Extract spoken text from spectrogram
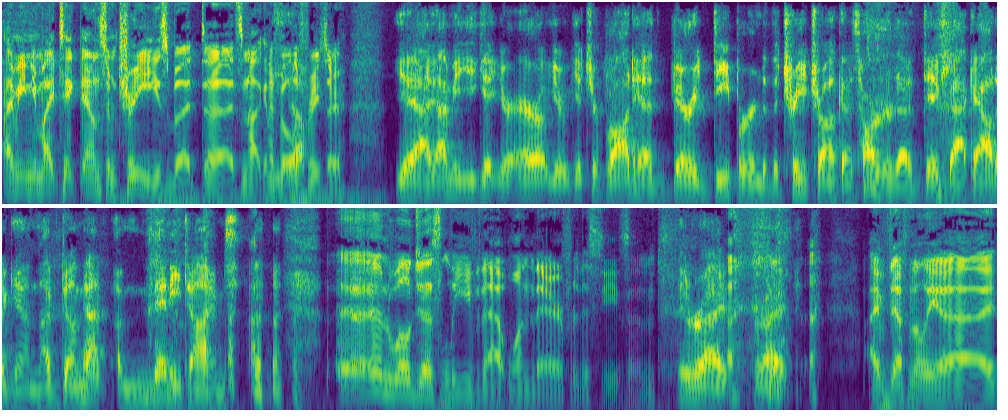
I mean, you might take down some trees, but uh, it's not going to fill yep. the freezer. Yeah, I mean, you get your arrow, you get your broadhead buried deeper into the tree trunk, and it's harder to dig back out again. I've done that uh, many times. and we'll just leave that one there for the season. Right, right. I've definitely uh,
